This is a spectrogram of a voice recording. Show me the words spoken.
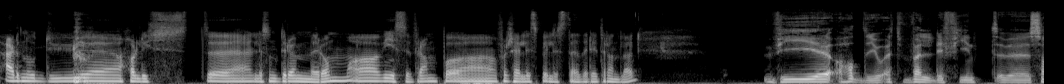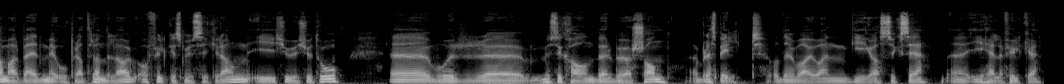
er det noe du har lyst, liksom drømmer om å vise fram på forskjellige spillesteder i Trøndelag? Vi hadde jo et veldig fint uh, samarbeid med Opera Trøndelag og fylkesmusikerne i 2022, uh, hvor uh, musikalen Bør Børson ble spilt. Og det var jo en gigasuksess i hele fylket.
